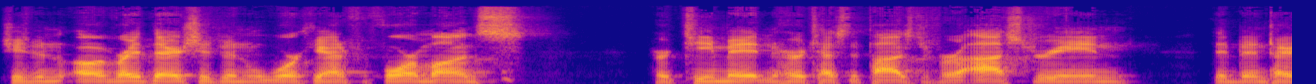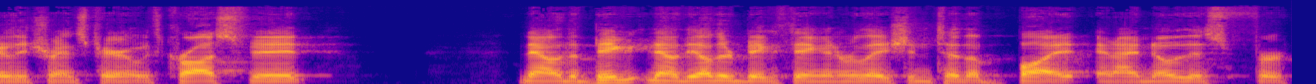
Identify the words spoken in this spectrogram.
She's been oh, right there. She's been working on it for four months. Her teammate and her tested positive for Ostarine. They've been entirely transparent with CrossFit. Now the big now the other big thing in relation to the butt, and I know this for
